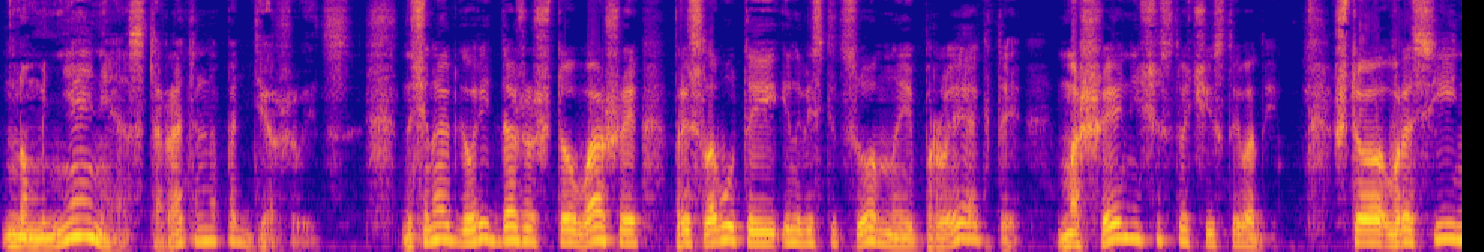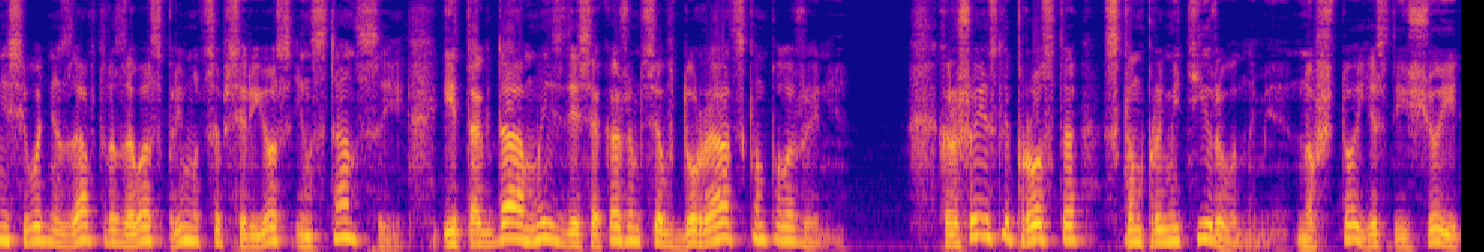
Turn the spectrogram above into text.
но мнение старательно поддерживается. Начинают говорить даже, что ваши пресловутые инвестиционные проекты – мошенничество чистой воды что в России не сегодня-завтра за вас примутся всерьез инстанции, и тогда мы здесь окажемся в дурацком положении. Хорошо, если просто скомпрометированными, но что, если еще и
